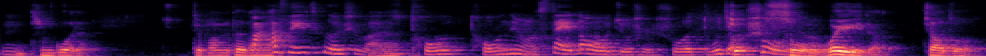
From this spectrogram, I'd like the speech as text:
你听过的？就巴菲特。巴菲特是吧？投投那种赛道，就是说独角兽。所谓的叫做。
